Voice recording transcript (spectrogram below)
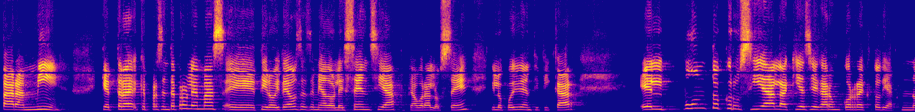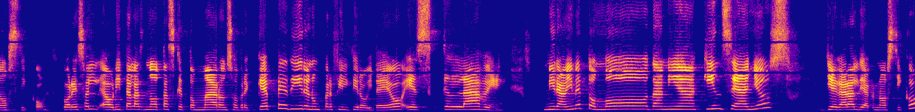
para mí, que, que presenté problemas eh, tiroideos desde mi adolescencia, porque ahora lo sé y lo puedo identificar, el punto crucial aquí es llegar a un correcto diagnóstico. Por eso ahorita las notas que tomaron sobre qué pedir en un perfil tiroideo es clave. Mira, a mí me tomó, Dania, 15 años llegar al diagnóstico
